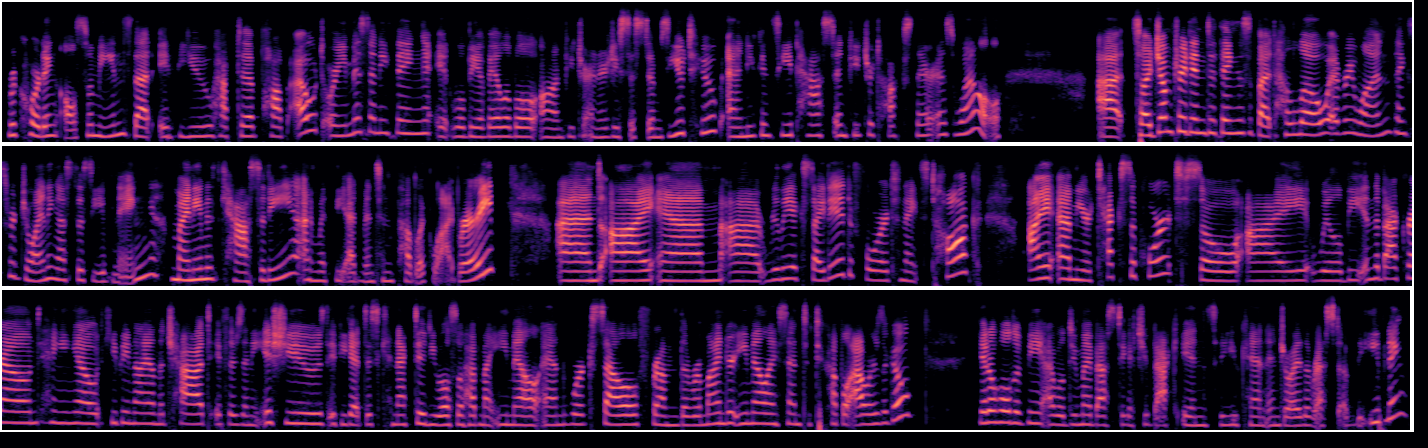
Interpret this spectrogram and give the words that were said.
Recording also means that if you have to pop out or you miss anything, it will be available on Future Energy Systems YouTube and you can see past and future talks there as well. Uh, so I jumped right into things, but hello everyone. Thanks for joining us this evening. My name is Cassidy. I'm with the Edmonton Public Library and I am uh, really excited for tonight's talk. I am your tech support, so I will be in the background, hanging out, keeping an eye on the chat. If there's any issues, if you get disconnected, you also have my email and work cell from the reminder email I sent a couple hours ago. Get a hold of me. I will do my best to get you back in so you can enjoy the rest of the evening.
